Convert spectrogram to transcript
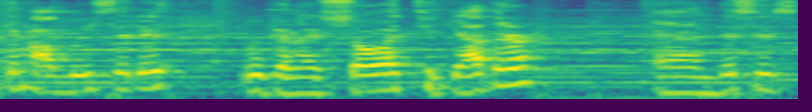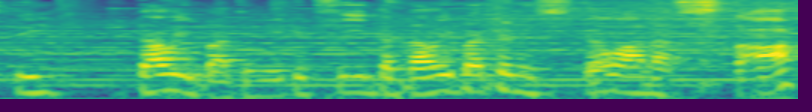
Look at how loose it is. We're gonna sew it together. And this is the belly button. You can see the belly button is still on a stalk.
